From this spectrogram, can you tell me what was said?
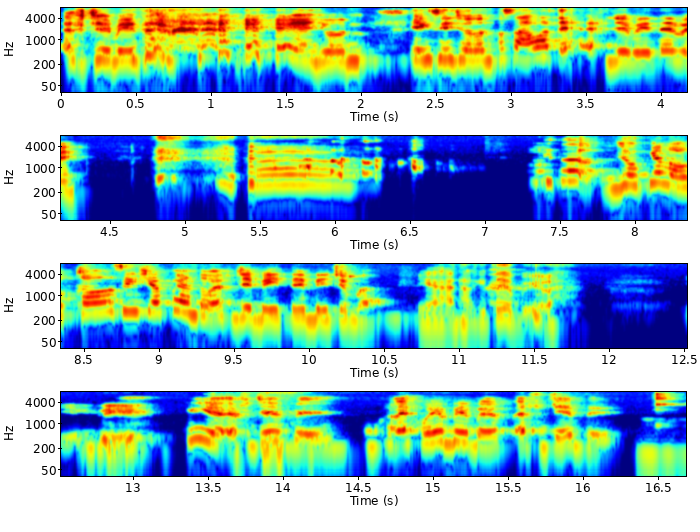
FJB ITB yang jualan yang sih jualan pesawat ya FJB ITB. Kita joknya lokal sih siapa yang tahu FJB ITB coba? ya anak ITB lah. FJB. Iya, FJB. Bukan FWB. FJB. Hmm.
